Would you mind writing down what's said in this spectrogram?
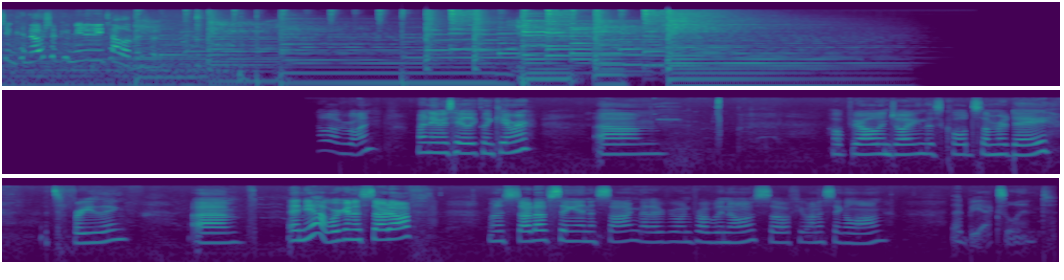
watching Kenosha Community Television. Hello, everyone. My name is Haley Klinkhammer. Um, hope you're all enjoying this cold summer day. It's freezing. Um, and yeah, we're going to start off. I'm going to start off singing a song that everyone probably knows. So if you want to sing along, that'd be excellent.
